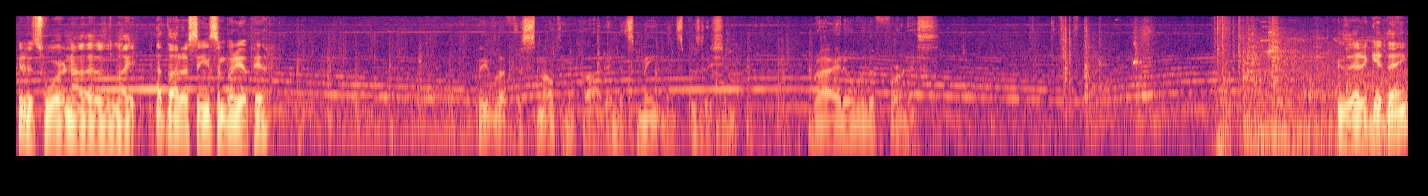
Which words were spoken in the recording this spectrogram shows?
Could have swore no, that was light. I thought I seen somebody up here. They've left the smelting pot in its maintenance position, right over the furnace. Is that a good thing?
